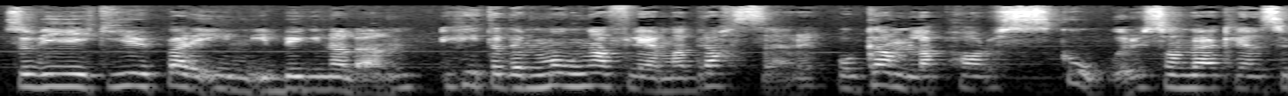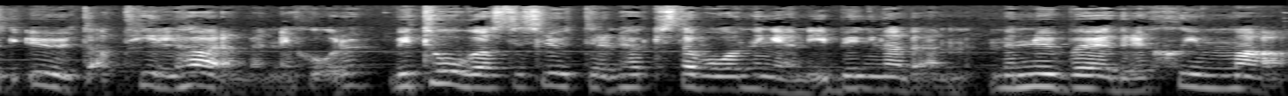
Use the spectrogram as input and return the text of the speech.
Så vi gick djupare in i byggnaden, hittade många fler madrasser och gamla par skor som verkligen såg ut att tillhöra människor. Vi tog oss till slut till den högsta våningen i byggnaden, men nu började det skymma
